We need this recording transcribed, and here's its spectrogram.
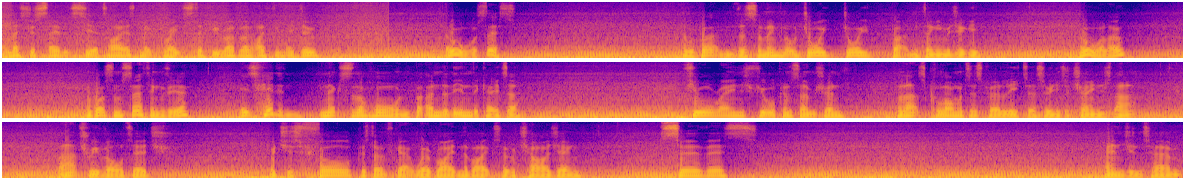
let's just say that CEAT tyres make great sticky rubber. I think they do. Oh what's this? Little button. Does something little joy joy button thingy majiggy. Oh hello. I've got some settings here. It's hidden next to the horn but under the indicator. Fuel range fuel consumption. And that's kilometers per litre so we need to change that. Battery voltage which is full because don't forget we're riding the bike so we're charging service, engine temp.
